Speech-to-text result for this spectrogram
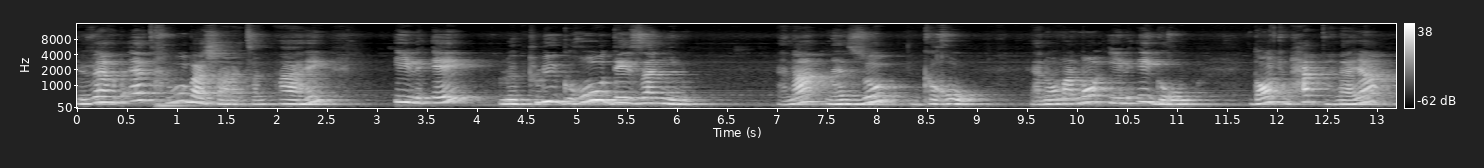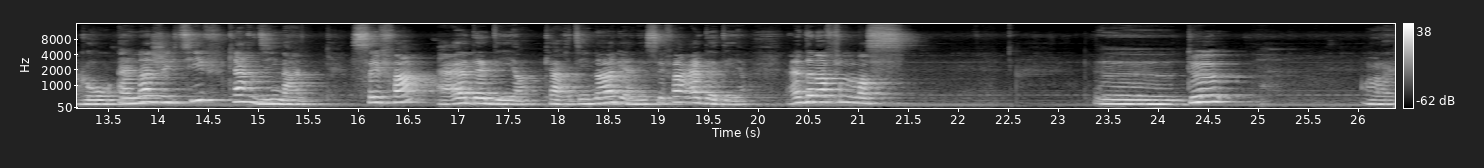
لو فيرب اتر مباشرة ها هي il est le plus gros des animaux هنا نهزو gros يعني نورمالمون il est gros دونك نحط هنايا gros ان adjectif cardinal صفة عددية. كاردينال يعني صفة عددية. عندنا في النص آه، دو آه،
